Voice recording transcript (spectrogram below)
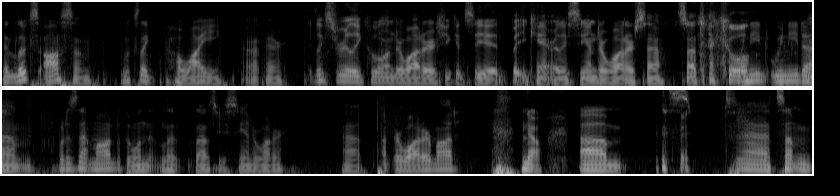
it looks awesome. looks like Hawaii out there. It looks really cool underwater if you could see it, but you can't really see underwater, so it's not that cool. We need we need um what is that mod? The one that le- allows you to see underwater? Uh underwater mod. no. Um it's uh, it's something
